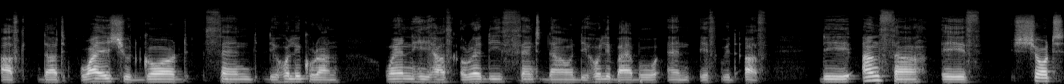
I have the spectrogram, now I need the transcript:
ask, that why should God send the Holy Quran when He has already sent down the Holy Bible and is with us? The answer is short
